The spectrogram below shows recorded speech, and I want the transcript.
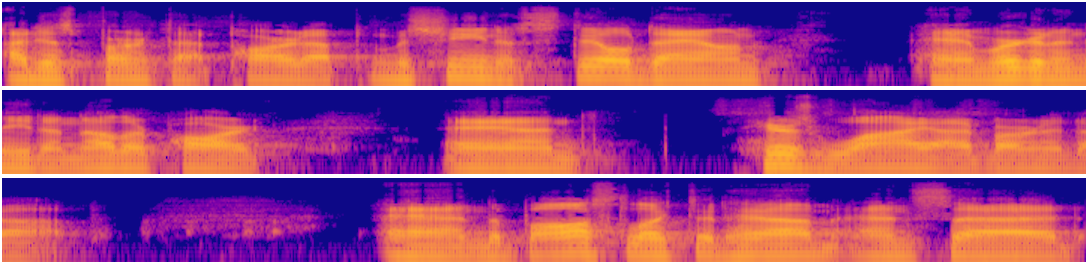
I just burnt that part up. The machine is still down and we're going to need another part. And Here's why I burn it up. And the boss looked at him and said,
